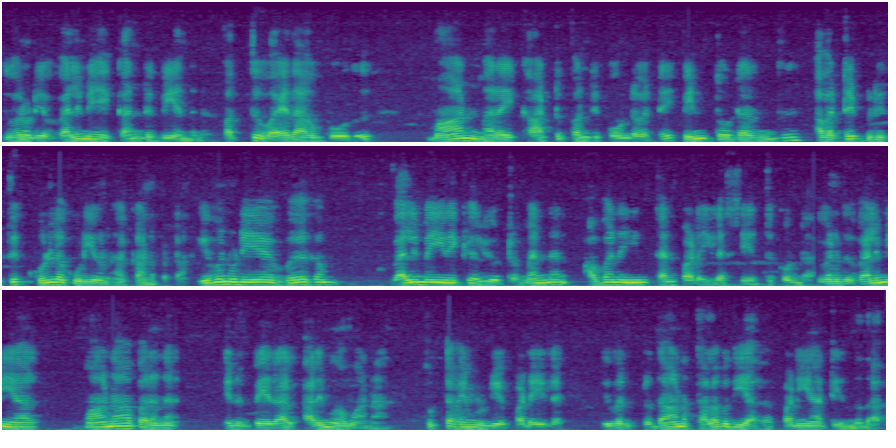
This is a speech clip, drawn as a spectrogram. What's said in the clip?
இவனுடைய வலிமையை கண்டு வியந்தனர். பத்து வயதாகும் போது மான்மறை காட்டுப்பன்றி போன்றவற்றை பின்தொடர்ந்து அவற்றை பிடித்து கொல்லக்கூடியவனாக காணப்பட்டான். இவனுடைய வேகம் வலிமையினை கேள்வியுற்ற மன்னன் அவனையும் தன் படையில சேர்த்து கொண்டார் இவனது வலிமையால் மானாபரண எனும் பெயரால் அறிமுகமானான். துட்டகைமனுடைய படையில இவன் பிரதான தளபதியாக பணியாற்றியிருந்ததாக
